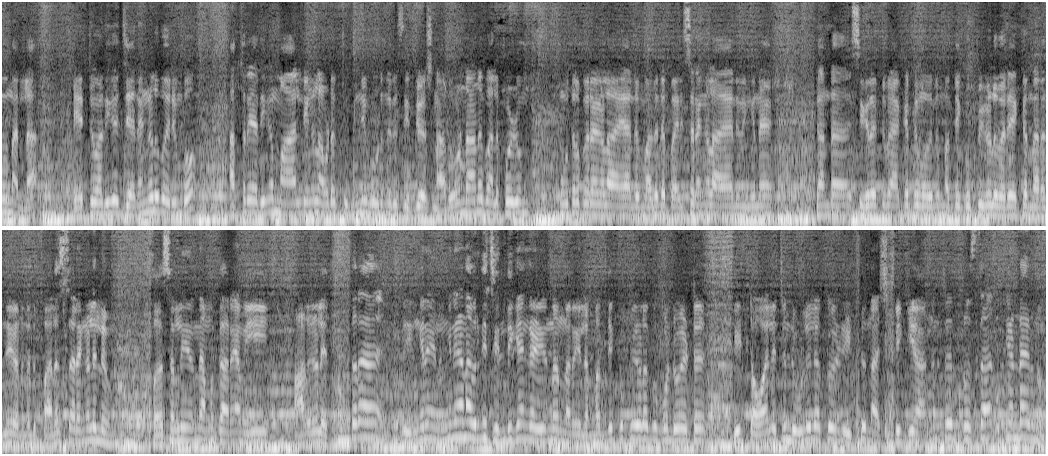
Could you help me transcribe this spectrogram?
കൊണ്ടുവരുന്നതല്ല ഏറ്റവും അധികം ജനങ്ങൾ വരുമ്പോൾ അത്രയധികം മാലിന്യങ്ങൾ അവിടെ കുഞ്ഞു കൂടുന്ന ഒരു സിറ്റുവേഷൻ അതുകൊണ്ടാണ് പലപ്പോഴും മൂത്രപ്പുരകളായാലും അതിന്റെ പരിസരങ്ങളായാലും ഇങ്ങനെ കണ്ട സിഗരറ്റ് പാക്കറ്റ് മുതൽ മദ്യക്കുപ്പികൾ വരെയൊക്കെ നിറഞ്ഞു കിടന്നിട്ട് പല സ്ഥലങ്ങളിലും പേഴ്സണലി തന്നെ നമുക്കറിയാം ഈ ആളുകൾ എത്ര ഇങ്ങനെ എങ്ങനെയാണ് അവർക്ക് ചിന്തിക്കാൻ കഴിയുന്നതെന്ന് അറിയില്ല. മദ്യക്കുപ്പികളൊക്കെ കൊണ്ടുപോയിട്ട് ഈ ടോയ്ലറ്റിന്റെ ഉള്ളിലൊക്കെ ഇട്ട് നശിപ്പിക്കുക അങ്ങനത്തെ പ്രസ്ഥാനം ഒക്കെ ഉണ്ടായിരുന്നു.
